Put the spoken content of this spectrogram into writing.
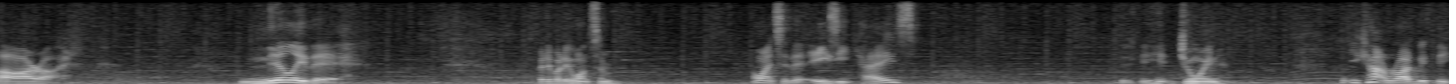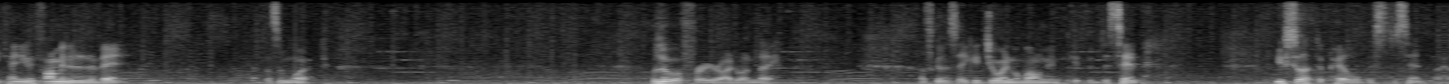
All right. Nearly there. If anybody wants some, I won't say they're easy Ks. But if you hit join, you can't ride with me, can you, if I'm in an event? That doesn't work. We'll do a free ride one day. I was going to say you could join along and get the descent. You still have to pedal this descent though.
